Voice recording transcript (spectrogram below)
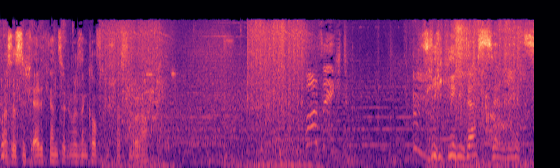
Du hast jetzt nicht ehrlich Zeit über seinen Kopf geschossen, oder? Vorsicht! Wie ging das denn jetzt?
